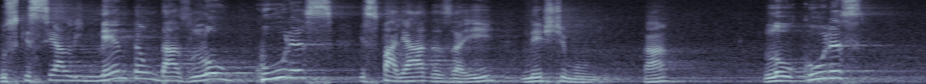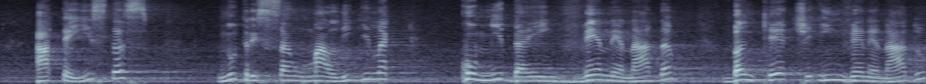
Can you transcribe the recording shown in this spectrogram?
os que se alimentam das loucuras espalhadas aí neste mundo, tá? Loucuras ateístas, nutrição maligna, comida envenenada, banquete envenenado.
